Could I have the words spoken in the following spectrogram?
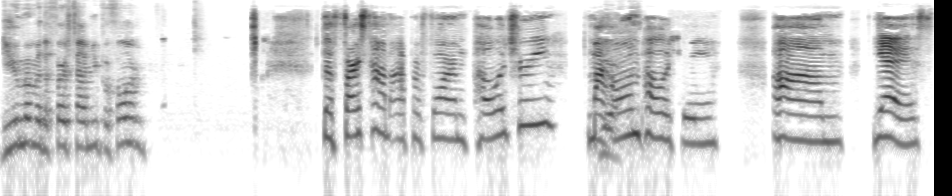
Do you remember the first time you performed? The first time I performed poetry, my yes. own poetry. Um, yes.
